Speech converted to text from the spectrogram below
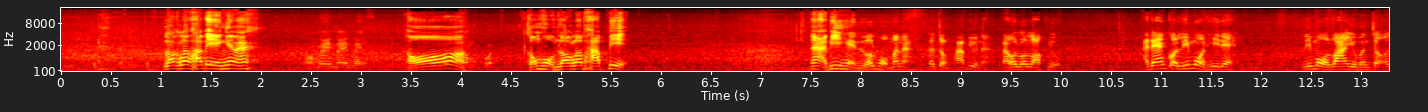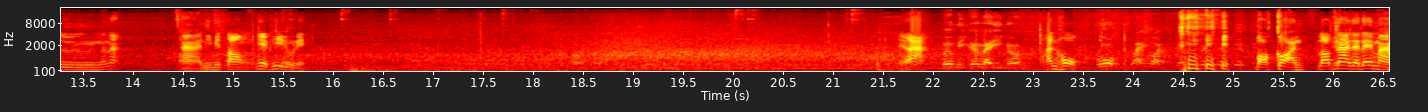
คือล็อกแล้วพับเองใช่ไหมอ๋อไม่ไม่ไม่อ๋อ ต้องกดของผมล็อกแล้วพับพี่น่ะพี่เห็นรถผมมันอะกระจกพับอยู่น่ะแปลว่ารถล็อกอยู่อะแดงกดรีโมททีเดรีโมทวางอยู่บนจออยู่นั้นน่ะอ่าอันนี่ไม่ต้องเนี่ยพี่ดูนี่ ห็นป่ะเพิ่มอีกเท่าไหร่อีกเนาะพันหก โอ้ไว้ก่อน บอกก่อนรอบหน้าจะได้มา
